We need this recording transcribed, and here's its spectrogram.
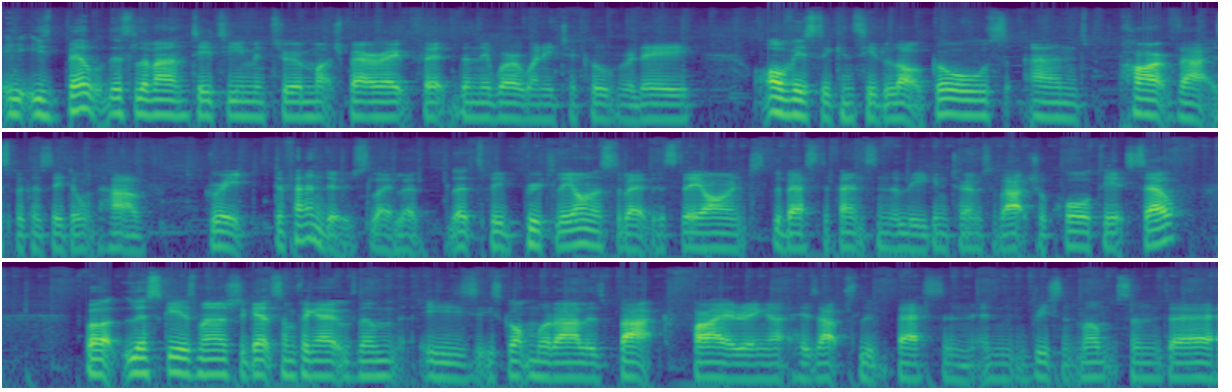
He's built this Levante team into a much better outfit than they were when he took over. They obviously concede a lot of goals, and part of that is because they don't have great defenders. Like let, let's be brutally honest about this, they aren't the best defense in the league in terms of actual quality itself. But Lisci has managed to get something out of them. He's he's got Morales back firing at his absolute best in, in recent months, and uh,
